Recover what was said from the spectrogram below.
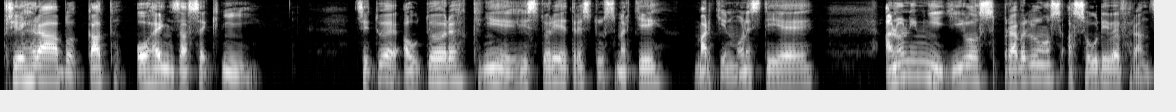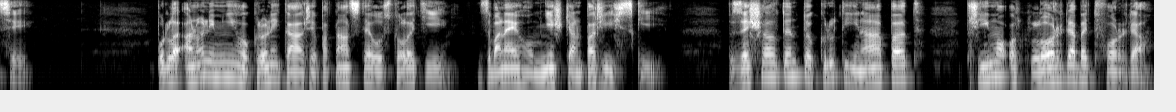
přihrábl kat oheň zase k ní. Cituje autor knihy Historie trestu smrti Martin Monestie Anonymní dílo Spravedlnost a soudy ve Francii. Podle anonymního kronikáře 15. století, zvaného Měšťan pařížský, vzešel tento krutý nápad přímo od Lorda Bedforda,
